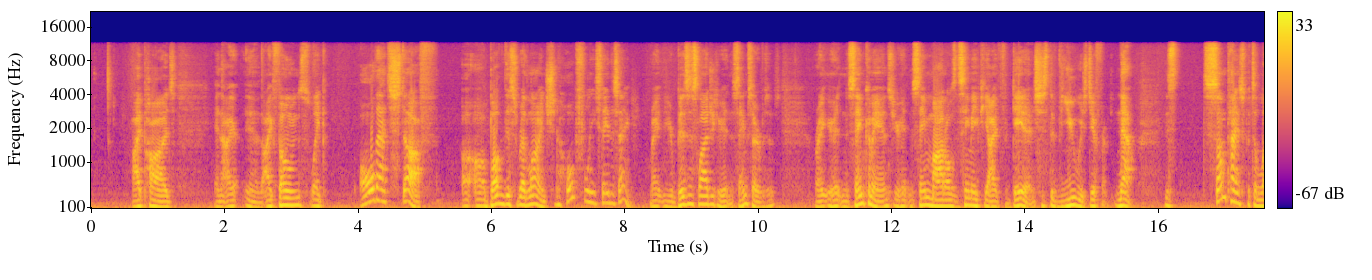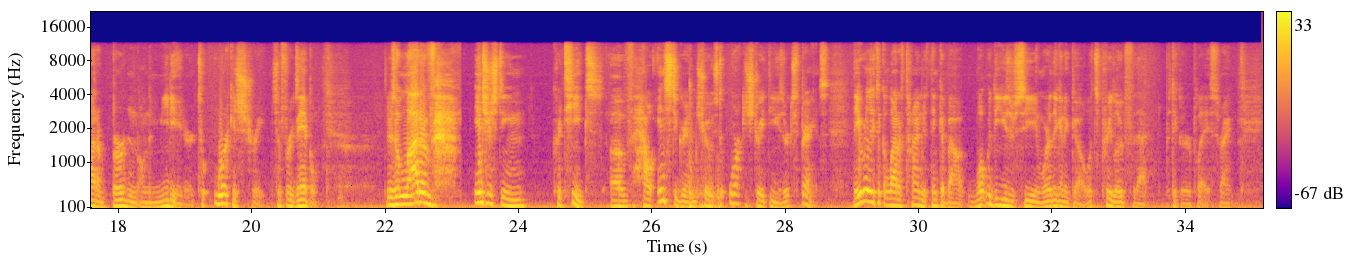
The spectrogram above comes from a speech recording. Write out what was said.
iPods, and I, you know, the iPhones, like all that stuff uh, above this red line should hopefully stay the same, right? Your business logic, you're hitting the same services, right? You're hitting the same commands, you're hitting the same models, the same API for data. It's just the view is different. Now, this sometimes puts a lot of burden on the mediator to orchestrate. So, for example, there's a lot of interesting critiques of how Instagram chose to orchestrate the user experience. They really took a lot of time to think about what would the user see and where are they going to go. Let's preload for that particular place, right?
